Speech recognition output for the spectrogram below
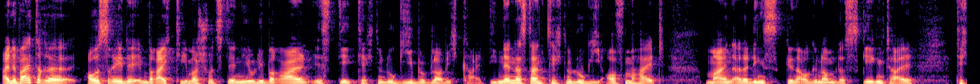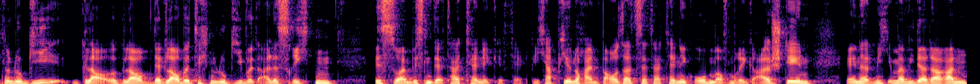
Eine weitere Ausrede im Bereich Klimaschutz der Neoliberalen ist die Technologiebegläubigkeit. Die nennen das dann Technologieoffenheit, meinen allerdings genau genommen das Gegenteil. Technologie, glaub, glaub, der Glaube, Technologie wird alles richten, ist so ein bisschen der Titanic-Effekt. Ich habe hier noch einen Bausatz der Titanic oben auf dem Regal stehen. Erinnert mich immer wieder daran,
